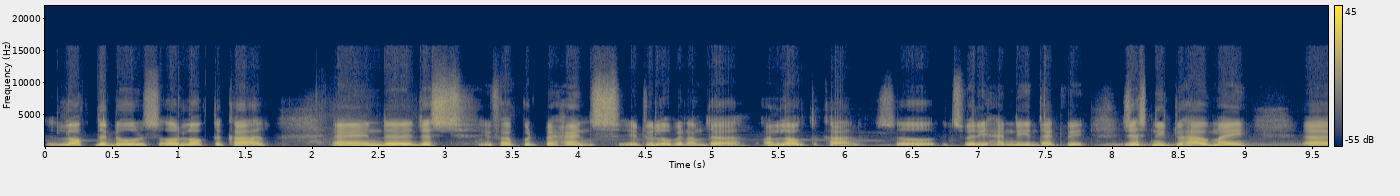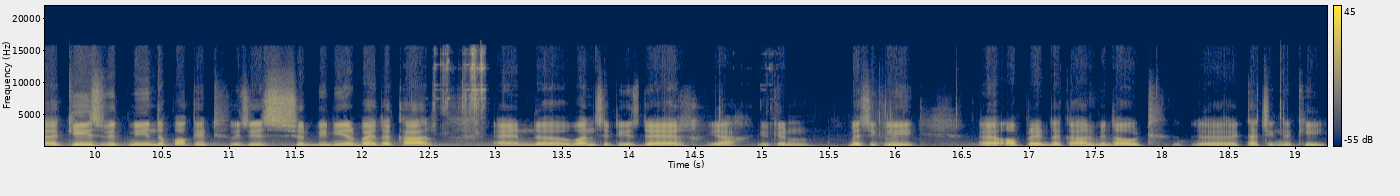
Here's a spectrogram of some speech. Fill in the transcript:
lock the doors or lock the car, and uh, just if I put my hands, it will open up the unlock the car. So it's very handy that way. Just need to have my uh, keys with me in the pocket, which is should be nearby the car, and uh, once it is there, yeah, you can basically uh, operate the car without uh, touching the key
